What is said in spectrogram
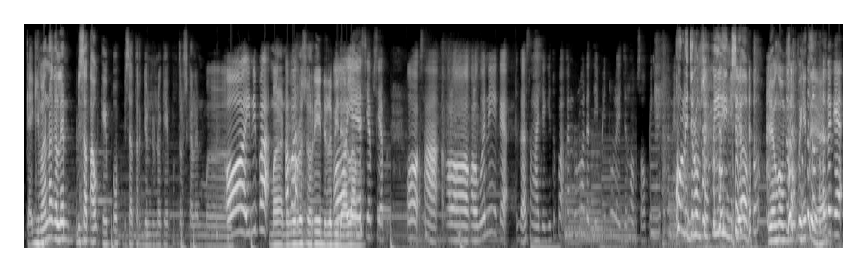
kayak gimana kalian bisa tahu K-pop, bisa terjun dunia K-pop terus kalian me- Oh, ini Pak. menelusuri di lebih oh dalam. iya siap siap. Kok sa kalau kalau gue nih kayak gak sengaja gitu Pak. Kan dulu ada TV tuh Legend Home Shopping gitu kan ya. Oh, Legend Home Shopping, siap. Yang home shopping itu ya. ada kayak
